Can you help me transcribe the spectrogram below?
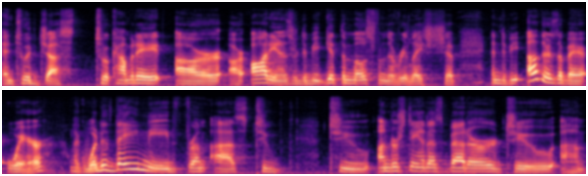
and to adjust to accommodate our our audience or to be get the most from the relationship, and to be others aware. Like, what do they need from us to to understand us better, to um,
